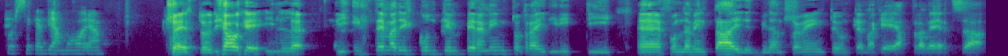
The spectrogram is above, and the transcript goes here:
forse che abbiamo ora. Certo, diciamo che il, il tema del contemperamento tra i diritti eh, fondamentali, del bilanciamento, è un tema che attraversa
